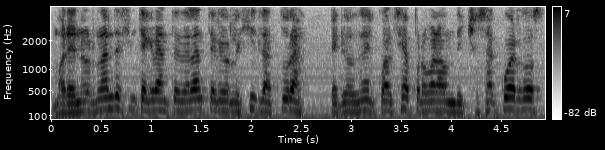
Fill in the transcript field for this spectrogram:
Moreno Hernández, integrante de la anterior legislatura, periodo en el cual se aprobaron dichos acuerdos,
